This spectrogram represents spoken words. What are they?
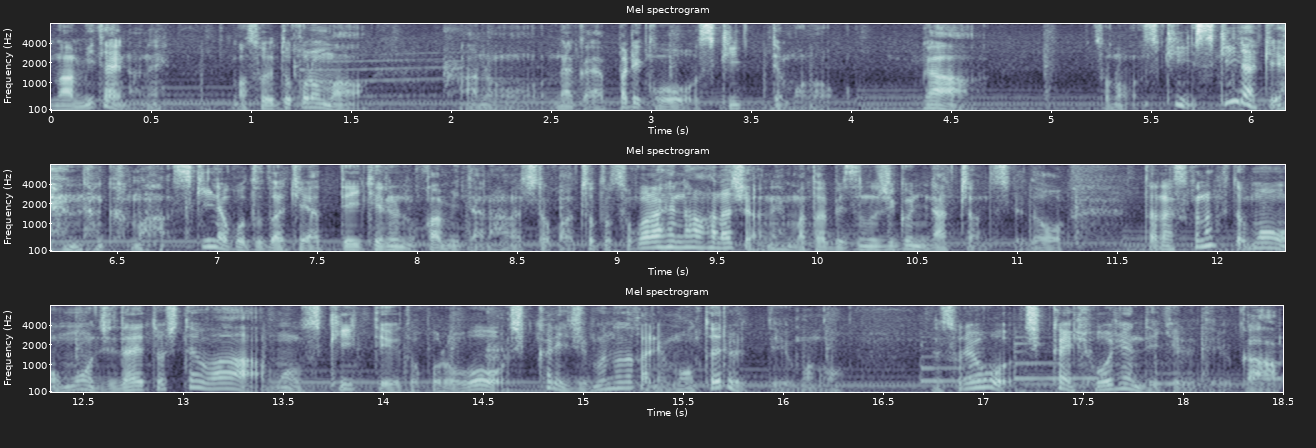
まあみたいなね、まあ、そういうところもあのなんかやっぱりこう好きってものがその好き好きだけ なんかまあ好きなことだけやっていけるのかみたいな話とかちょっとそこら辺の話はねまた別の軸になっちゃうんですけどただ少なくとももう時代としてはもう好きっていうところをしっかり自分の中に持てるっていうもの。それをしっかり表現できるというか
